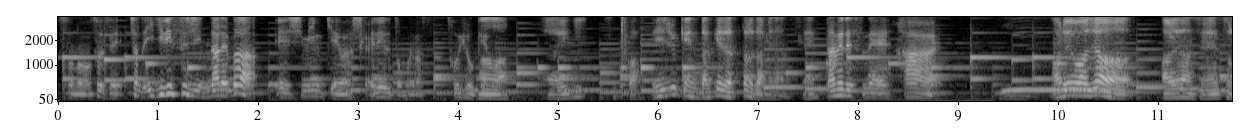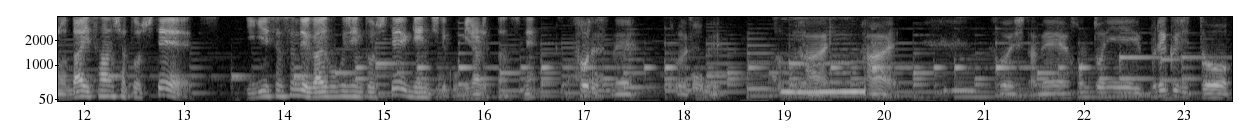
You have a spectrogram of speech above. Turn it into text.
そのそうですね、ちゃんとイギリス人になれば、えー市民権は確か得れると思います、投票権は。ああそっか。永住権だけだったらダメなんですね。ダメですね。はあれはじゃあ、あれなんですね、その第三者として、イギリスに住んでる外国人として現地でこう見られてたんですね。い。そうですね。そうですね。はいはい。そうでしたね。本当にブレクジット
